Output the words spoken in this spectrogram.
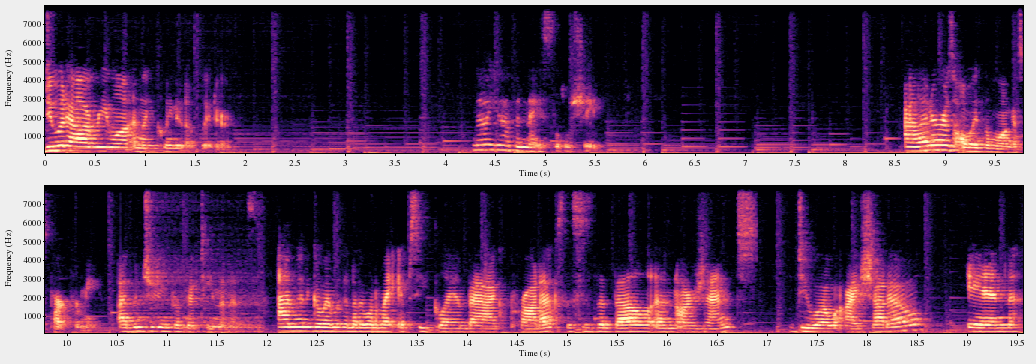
do it however you want and then clean it up later. Now you have a nice little shape. Eyeliner is always the longest part for me. I've been shooting for 15 minutes. I'm gonna go in with another one of my Ipsy Glam Bag products. This is the Belle En Argent Duo Eyeshadow in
